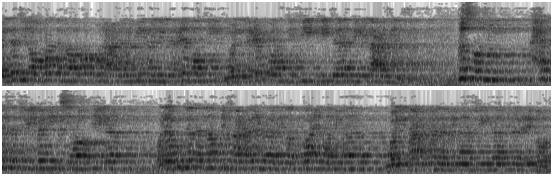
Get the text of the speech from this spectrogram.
التي أوردها رب العالمين للعظة والعبرة في كتابه العزيز. حدثت في بني إسرائيل ولا بد أن نقف عليها لنتعظ بها ولنعمل بما فيها من العبرة.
